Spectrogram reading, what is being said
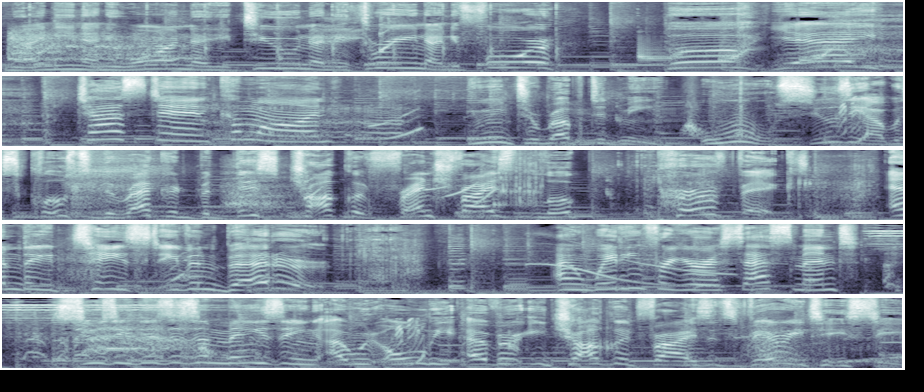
90, 91, 92, 93, 94. Oh, yay! Justin, come on. You interrupted me. Ooh, Susie, I was close to the record, but this chocolate french fries look perfect. And they taste even better. I'm waiting for your assessment. Susie, this is amazing. I would only ever eat chocolate fries. It's very tasty.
